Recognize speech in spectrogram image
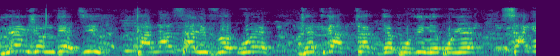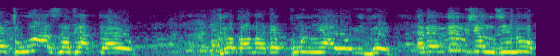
Mem jen mde di Kanal sa li flot wè Gen traktek gen pou vini pou ye Sa gen 3 nan traktek yo. Yo komande koun ya yo rive eh Ebe mèm jèm di nou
